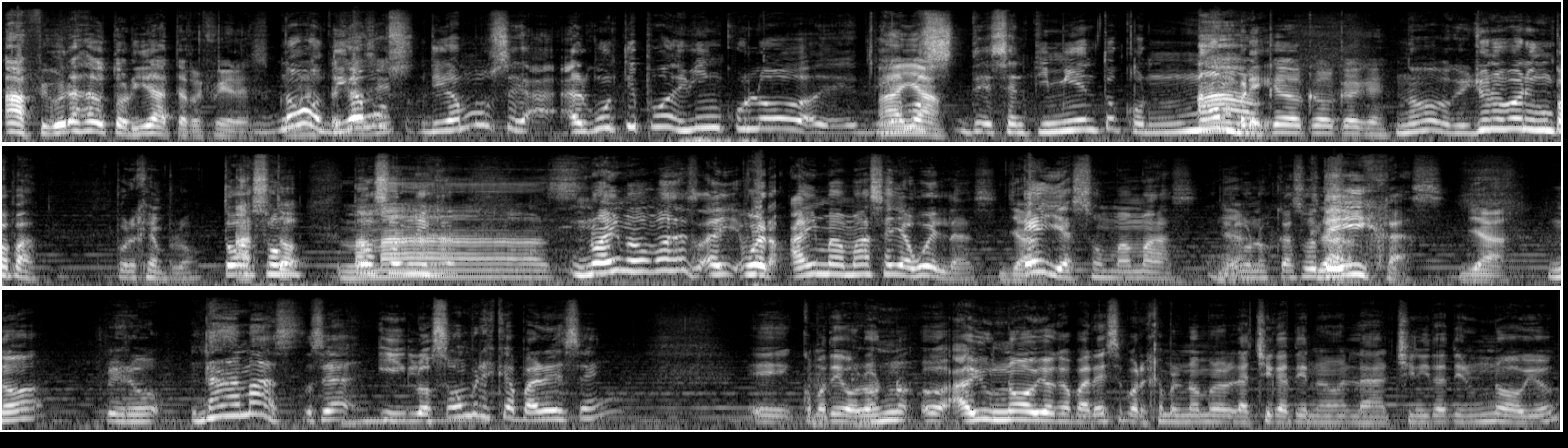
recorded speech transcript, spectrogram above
ah, figuras de autoridad te refieres. no, ¿Una especie digamos, así? digamos eh, algún tipo de vínculo, eh, Ah, digamos, de sentimiento con un Ah, hombre. No, porque yo no veo ningún papá, por ejemplo. Todas Ah, son, to- todas son hijas. mamás. No hay mamás, hay, bueno, hay mamás, hay abuelas. Ya. Ellas son mamás, en Ya, algunos casos, claro. de hijas, Ya. ¿no? Pero nada más, o sea, y los hombres que aparecen, eh, como te digo, los no- hay un novio que aparece, por ejemplo, el nombre, la chica tiene, la chinita tiene un novio,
